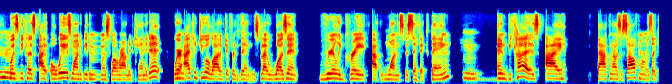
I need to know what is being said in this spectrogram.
mm-hmm. was because I always wanted to be the most well-rounded candidate where mm-hmm. I could do a lot of different things, but I wasn't really great at one specific thing. Mm-hmm. And because I back when I was a sophomore was like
